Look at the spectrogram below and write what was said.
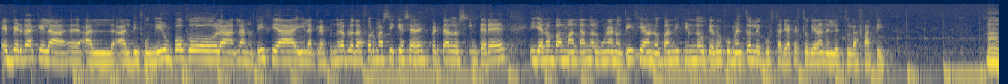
es verdad que la, eh, al, al, difundir un poco la, la, noticia y la creación de la plataforma sí que se ha despertado ese interés y ya nos van mandando alguna noticia o nos van diciendo qué documentos les gustaría que estuvieran en lectura fácil. Mm.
